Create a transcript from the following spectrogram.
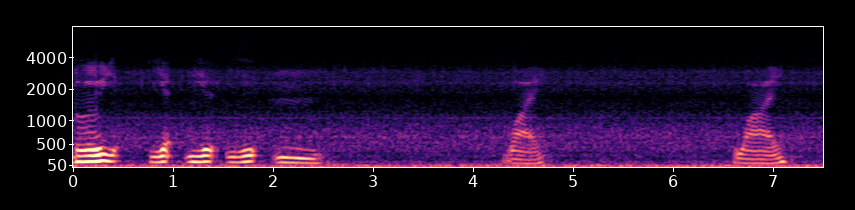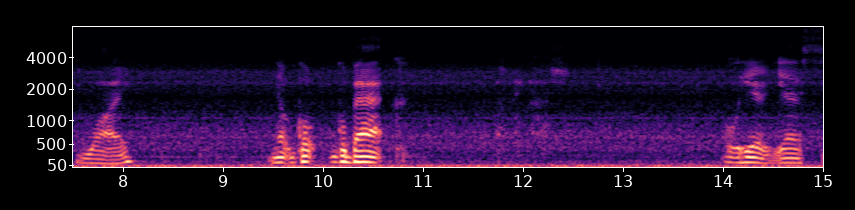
blue, yeah, yeah, yeah, mm. Why? Why? Why? No, go, go back. Oh my gosh. Over here, yes.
